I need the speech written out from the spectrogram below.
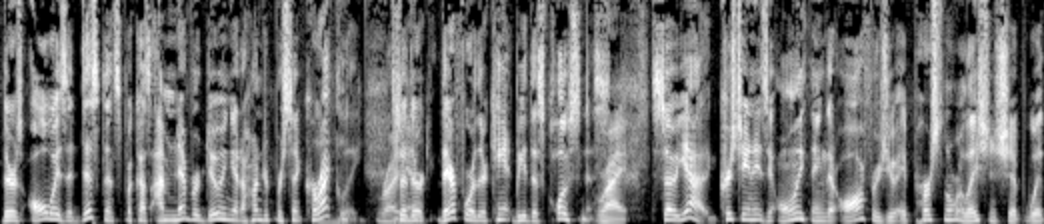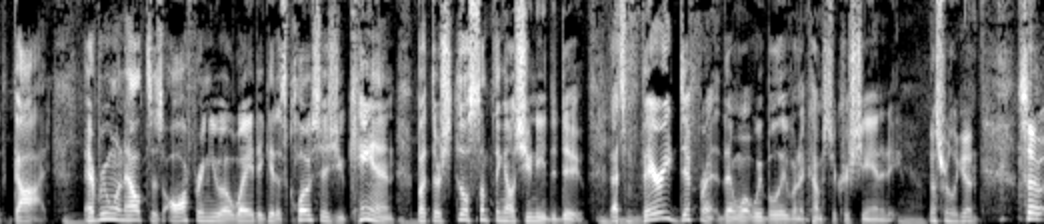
there's always a distance because I'm never doing it 100% mm-hmm. correctly. Right. So Yeah. there, therefore, there can't be this closeness. Right. So yeah, Christianity is the only thing that offers you a personal relationship with God. Mm-hmm. Everyone else is offering you a way to get as close as you can, but there's still something else you need to do. That's very different than what we believe when it comes to Christianity. That's really good. So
